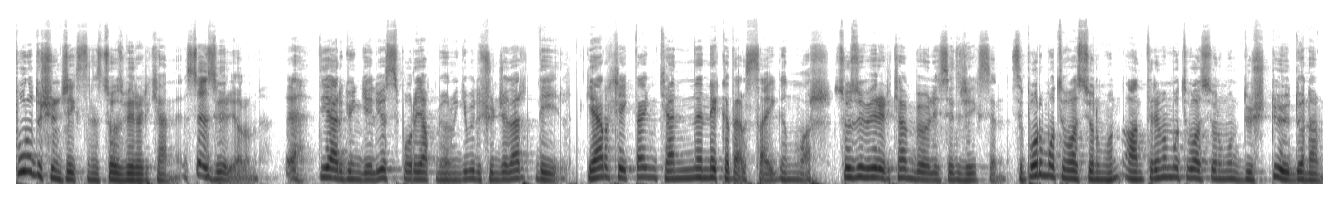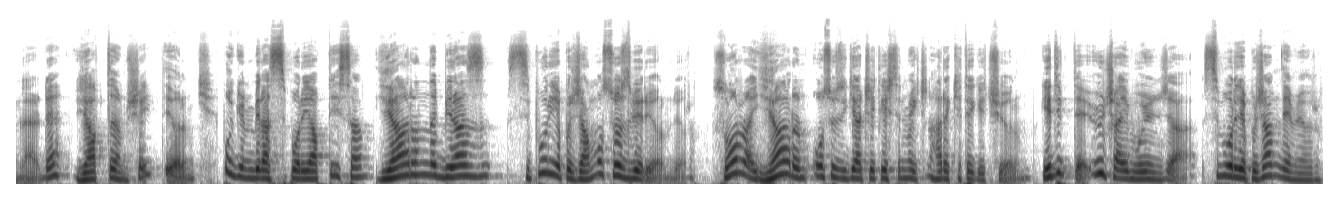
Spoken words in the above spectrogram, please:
Bunu düşüneceksiniz söz verirken. Söz veriyorum. Eh, diğer gün geliyor sporu yapmıyorum gibi düşünceler değil. Gerçekten kendine ne kadar saygın var. Sözü verirken böyle hissedeceksin. Spor motivasyonumun, antrenman motivasyonumun düştüğü dönemlerde yaptığım şey diyorum ki bugün biraz spor yaptıysam yarın da biraz spor yapacağıma söz veriyorum diyorum. Sonra yarın o sözü gerçekleştirmek için harekete geçiyorum. Gidip de 3 ay boyunca spor yapacağım demiyorum.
